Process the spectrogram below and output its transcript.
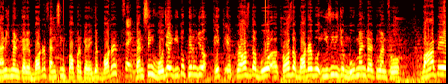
مینجمنٹ کریں بارڈر فینسنگ پراپر کریں۔ جب بارڈر فینسنگ ہو جائے گی تو پھر جو ایک کراس دا بارڈر وہ ایزیلی جو موومنٹ ہے ٹو اینڈ فرو وہاں پہ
